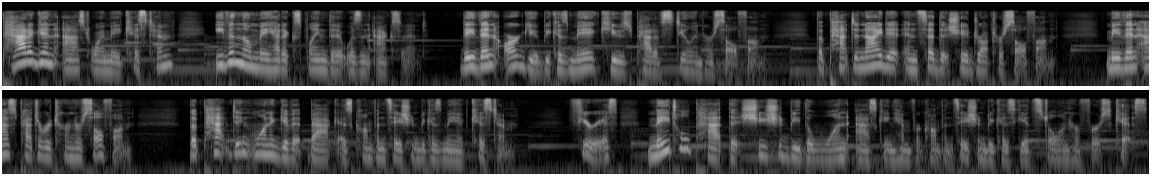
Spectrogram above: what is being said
Pat again asked why May kissed him, even though May had explained that it was an accident. They then argued because May accused Pat of stealing her cell phone. But Pat denied it and said that she had dropped her cell phone. May then asked Pat to return her cell phone. But Pat didn't want to give it back as compensation because May had kissed him. Furious, May told Pat that she should be the one asking him for compensation because he had stolen her first kiss.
